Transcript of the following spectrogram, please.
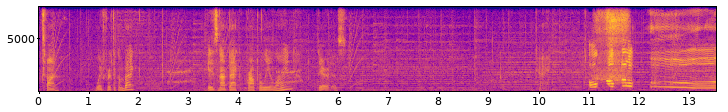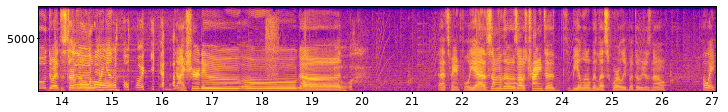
It's fine. Wait for it to come back. It is not back properly aligned. There it is. Oh, oh, oh, Oh, do I have to oh. start it all over again? Oh, yeah. I sure do. Oh, oh god, Oh, that's painful. Yeah, some of those I was trying to be a little bit less squirrely, but there was just no. Oh wait,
